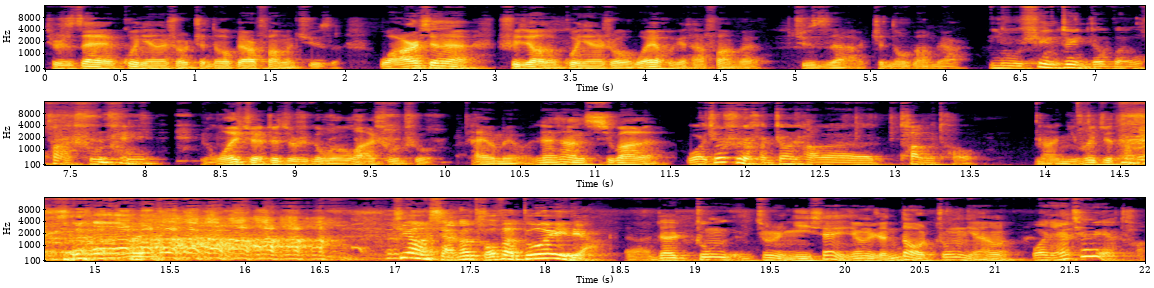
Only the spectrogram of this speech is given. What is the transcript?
就是在过年的时候枕头边放个橘子。我儿现在睡觉的过年的时候，我也会给他放个橘子啊，枕头旁边。鲁迅对你的文化输出，我也觉得这就是个文化输出。还有没有？那像西瓜嘞我就是很正常的烫个头。啊，你会去烫 这样显得头发多一点。啊？这中就是你现在已经人到中年了，我年轻也烫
